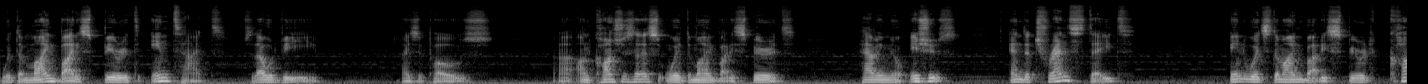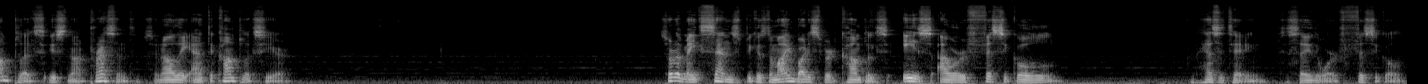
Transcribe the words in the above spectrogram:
with the mind body spirit intact. So that would be, I suppose, uh, unconsciousness with the mind body spirit having no issues, and the trance state in which the mind body spirit complex is not present. So now they add the complex here. Sort of makes sense because the mind body spirit complex is our physical. I'm hesitating to say the word physical.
